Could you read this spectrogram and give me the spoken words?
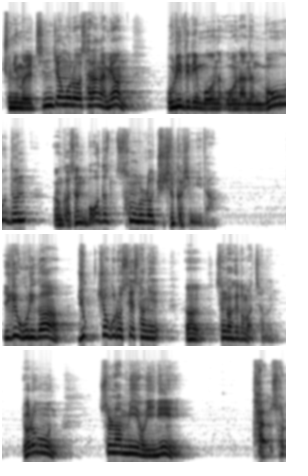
주님을 진정으로 사랑하면 우리들이 원하는 모든 것은 모두 선물로 주실 것입니다. 이게 우리가 육적으로 세상에 어, 생각해도 마찬가지. 여러분 술람미 여인이 다, 설,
